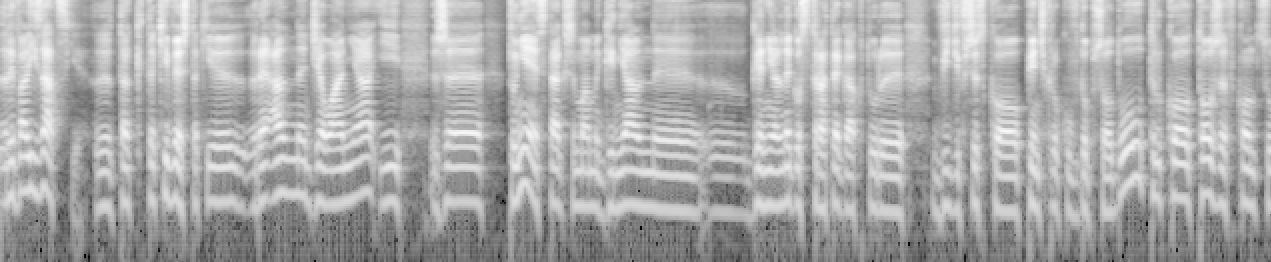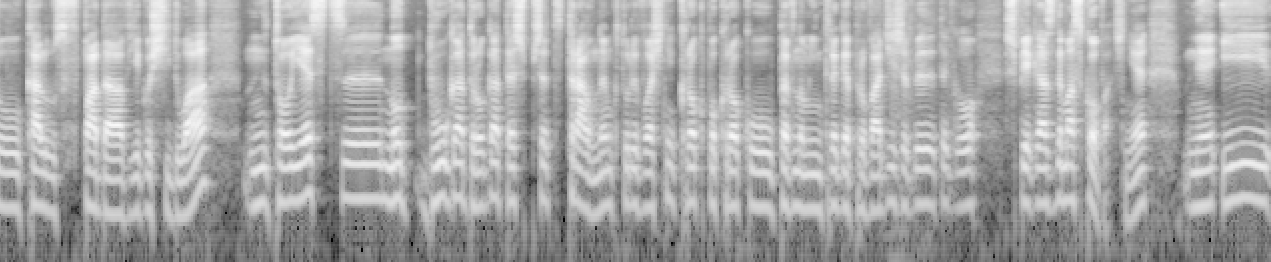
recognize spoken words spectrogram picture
rywalizację. Tak, takie, wiesz, takie realne działania i że to nie jest tak, że mamy genialny, e, genialnego stratega, który widzi wszystko pięć kroków do przodu, tylko to, że w końcu Kalus wpada w jego sidła, to jest e, no, długa droga też przed Traunem, który właśnie krok po kroku pewną intrygę prowadzi, żeby tego szpiega zdemaskować. Nie? I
